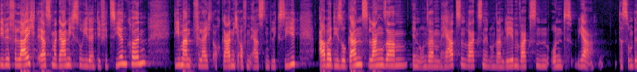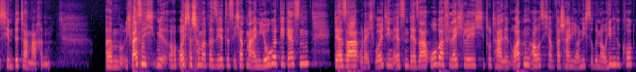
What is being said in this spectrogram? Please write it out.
die wir vielleicht erstmal gar nicht so identifizieren können, die man vielleicht auch gar nicht auf den ersten Blick sieht, aber die so ganz langsam in unserem Herzen wachsen, in unserem Leben wachsen und ja, das so ein bisschen bitter machen. Ähm, ich weiß nicht, ob euch das schon mal passiert ist. Ich habe mal einen Joghurt gegessen, der sah, oder ich wollte ihn essen, der sah oberflächlich total in Ordnung aus. Ich habe wahrscheinlich auch nicht so genau hingeguckt.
